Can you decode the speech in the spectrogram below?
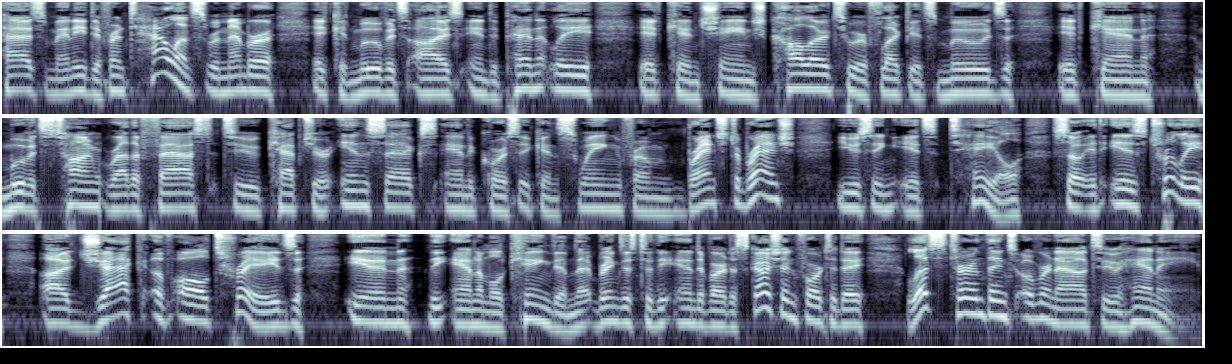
has many different talents. Remember, it can move its eyes independently. It can change color to reflect its moods. It can move its tongue rather fast to capture insects. And of course, it can swing from branch to branch using its tail. So it is truly a jack of all trades in the animal kingdom. That brings us to the end of our discussion for today. Let's turn things over now to Hanny.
